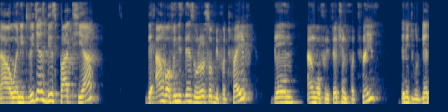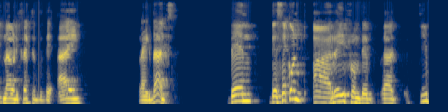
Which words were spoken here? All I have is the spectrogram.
Now when it reaches this part here the angle of incidence will also be 45 then angle of reflection 45 then it will get now reflected to the eye like that. Then the second uh, ray from the uh, tip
